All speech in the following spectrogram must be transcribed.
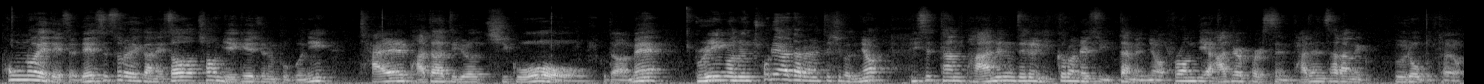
폭로에 대해서 내 스스로에 관해서 처음 얘기해주는 부분이 잘 받아들여지고 그 다음에 bring어는 초래하다라는 뜻이거든요. 비슷한 반응들을 이끌어낼 수 있다면요 from the other person 다른 사람으로부터요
